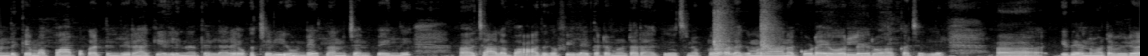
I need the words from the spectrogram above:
అందుకే మా పాప కట్టింది రాఖీ వెళ్ళిన తెల్లారి. ఒక చెల్లి ఉండే తను చనిపోయింది. చాలా బాధగా ఫీల్ అవుతాడనమాట రాఖీ వచ్చినప్పుడు. అలాగే మా నాన్న కూడా ఎవరు లేరు అక్క చెల్లి. ఇదే అనమాట వీడియో.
